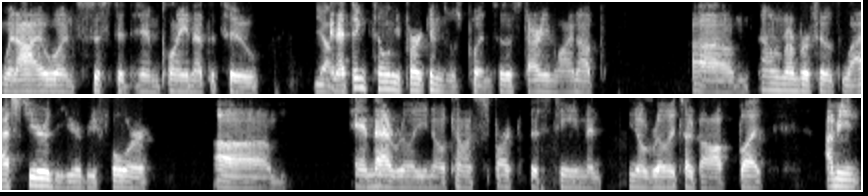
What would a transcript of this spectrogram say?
when Iowa insisted him playing at the two. Yeah. And I think Tony Perkins was put into the starting lineup. Um, I don't remember if it was last year or the year before. Um, and that really, you know, kind of sparked this team and, you know, really took off. But I mean,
